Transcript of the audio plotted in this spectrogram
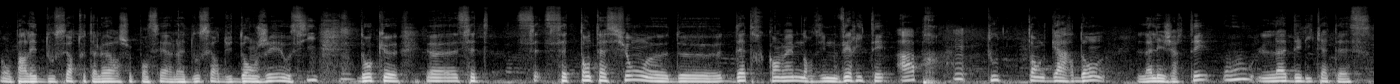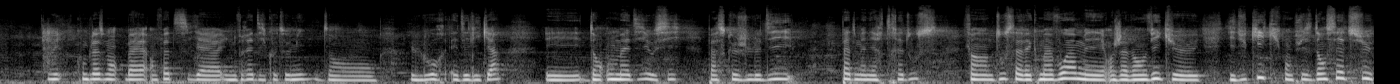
On parlait de douceur tout à l'heure, je pensais à la douceur du danger aussi. Donc, cette cette tentation euh, d'être quand même dans une vérité âpre, mm. tout en gardant la légèreté ou la délicatesse. Oui, complètement. Bah, en fait, il y a une vraie dichotomie dans lourd et délicat, et dans on m'a dit aussi, parce que je le dis pas de manière très douce, enfin douce avec ma voix, mais j'avais envie qu'il y ait du kick, qu'on puisse danser dessus.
